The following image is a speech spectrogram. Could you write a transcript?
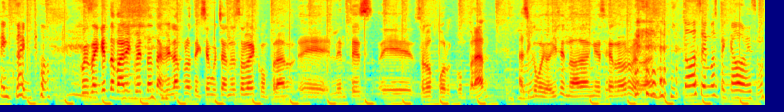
Exacto. Pues hay que tomar en cuenta también la protección, muchachos, no es solo de comprar eh, lentes eh, solo por comprar, así como yo hice, no hagan ese error, ¿verdad? Todos hemos pecado de eso.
